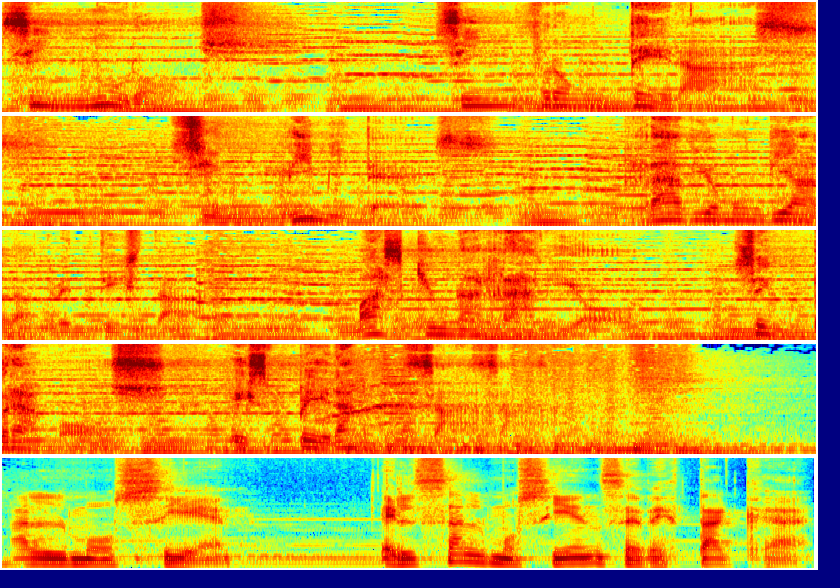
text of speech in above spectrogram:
sin muros, sin fronteras, sin límites. Radio Mundial Adventista, más que una radio, sembramos esperanza. Salmo 100. El Salmo 100 se destaca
